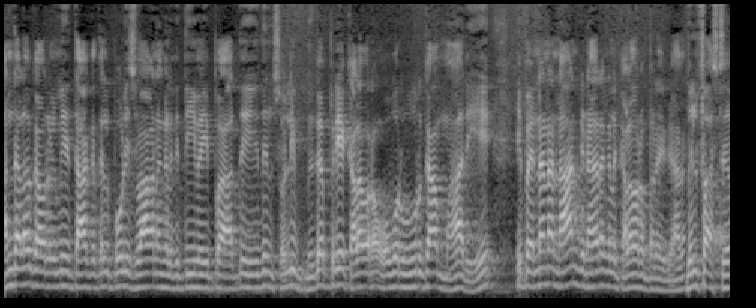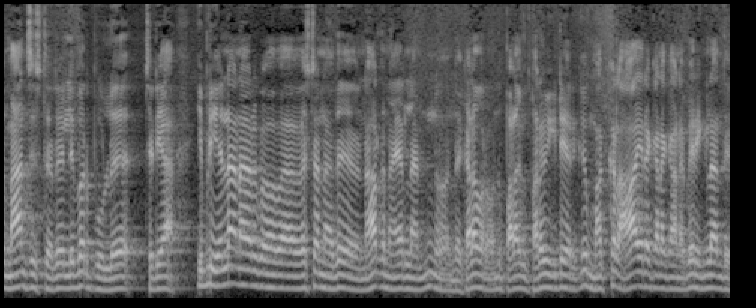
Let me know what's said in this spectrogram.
அந்த அளவுக்கு அவர்கள் மீது தாக்குதல் போலீஸ் வாகனங்களுக்கு தீ வைப்பு அது இதுன்னு சொல்லி மிகப்பெரிய கலவரம் ஒவ்வொரு ஊருக்காக மாறி இப்போ என்னென்னா நான்கு நகரங்களுக்கு கலவரம் பிறகு. பில்ஃபாஸ்ட்டு மான்செஸ்டரு லிவர்பூலு சரியா? இப்படி எல்லா நகருக்கும் வெஸ்டர்ன் அது நார்தன் அயர்லாந்துன்னு அந்த கலவரம் வந்து பல பரவிக்கிட்டே இருக்குது மக்கள் ஆயிரக்கணக்கான பேர் இங்கிலாந்து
